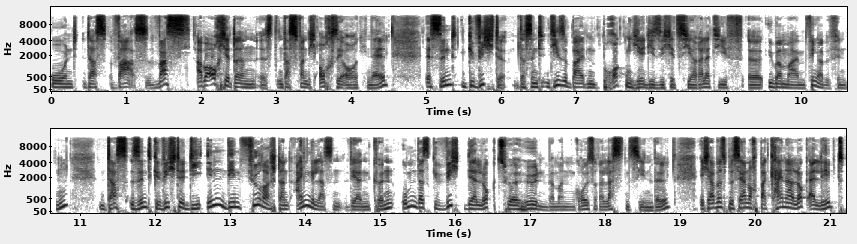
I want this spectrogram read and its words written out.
und das war's. Was aber auch hier drin ist, und das fand ich auch sehr originell, es sind Gewichte. Das sind diese beiden Brocken hier, die sich jetzt hier relativ äh, über meinem Finger befinden. Das sind Gewichte, die in den Führerstand eingelassen werden können, um das Gewicht der Lok zu erhöhen, wenn man größere Lasten ziehen will. Ich habe es bisher noch bei keiner Lok erlebt,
